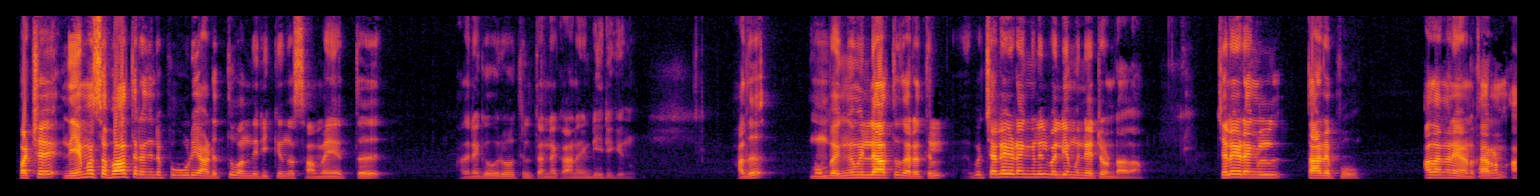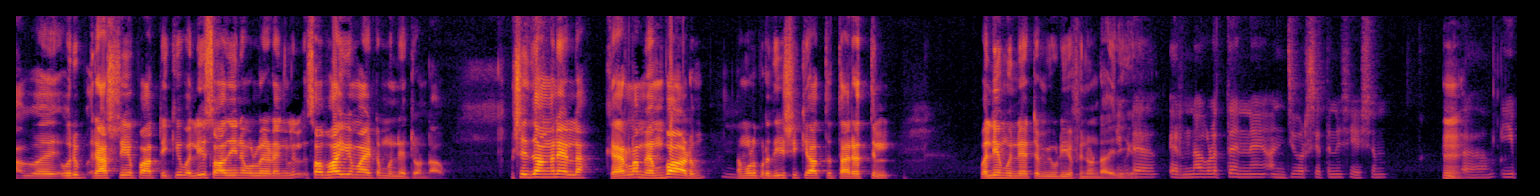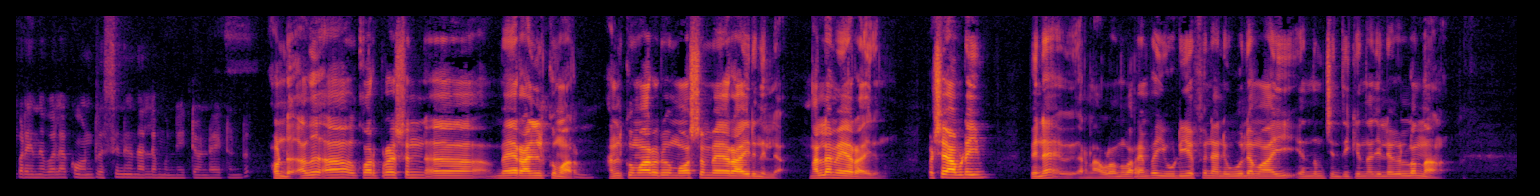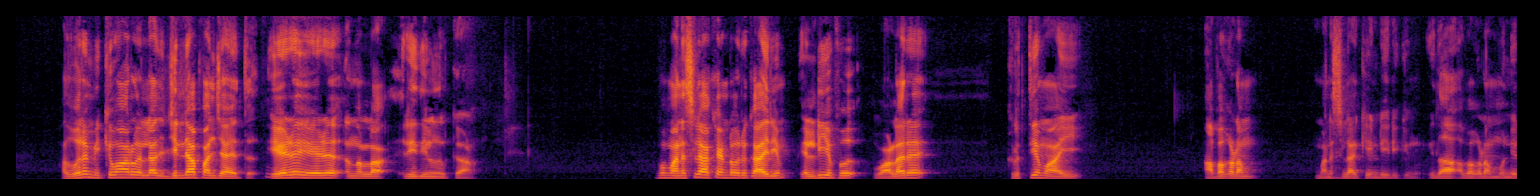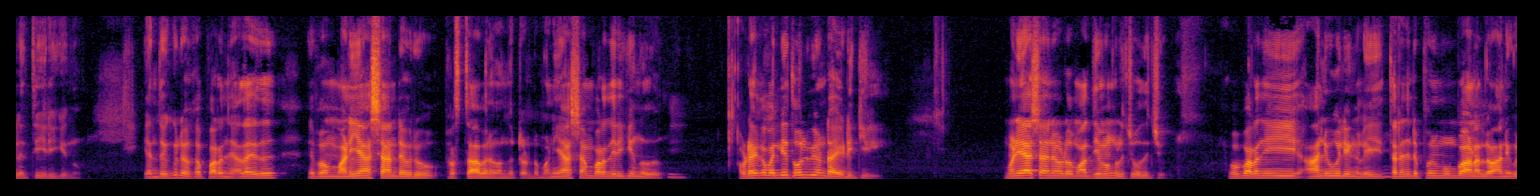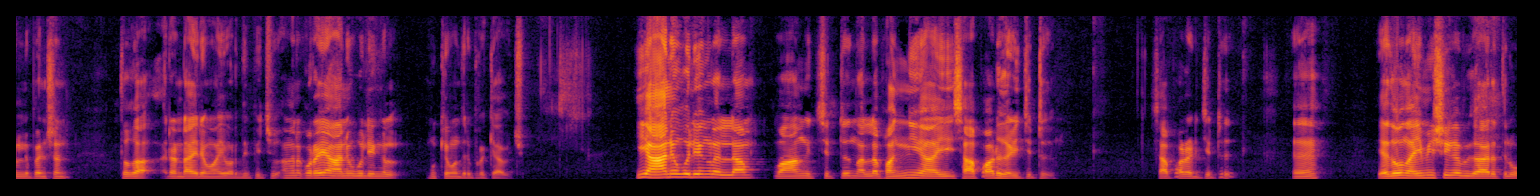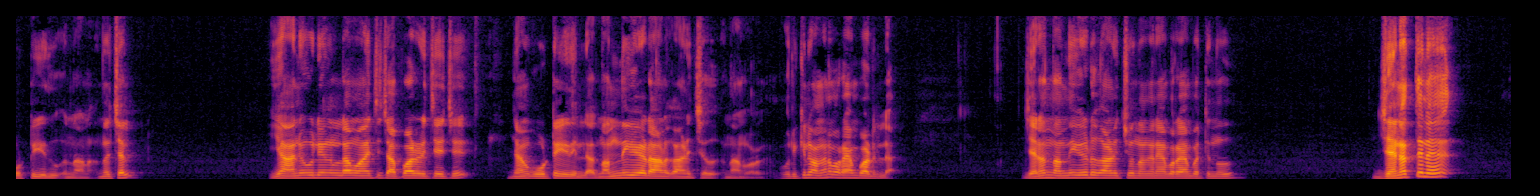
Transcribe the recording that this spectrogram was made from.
പക്ഷേ നിയമസഭാ തിരഞ്ഞെടുപ്പ് കൂടി അടുത്ത് വന്നിരിക്കുന്ന സമയത്ത് അതിനെ ഗൗരവത്തിൽ തന്നെ കാണേണ്ടിയിരിക്കുന്നു. അത് മുമ്പെങ്ങുമില്ലാത്ത തരത്തിൽ ഇപ്പോൾ ചിലയിടങ്ങളിൽ വലിയ മുന്നേറ്റം ഉണ്ടാകാം. ചിലയിടങ്ങളിൽ താഴെ പോവും. അതങ്ങനെയാണ്. കാരണം ഒരു രാഷ്ട്രീയ പാർട്ടിക്ക് വലിയ സ്വാധീനമുള്ള ഇടങ്ങളിൽ സ്വാഭാവികമായിട്ടും മുന്നേറ്റം ഉണ്ടാകും. പക്ഷേ ഇത് അങ്ങനെയല്ല. കേരളമെമ്പാടും നമ്മൾ പ്രതീക്ഷിക്കാത്ത തരത്തിൽ വലിയ മുന്നേറ്റം യു ഡി എഫിനുണ്ടായിരിക്കും ഉണ്ടായിരിക്കും എറണാകുളത്ത് തന്നെ അഞ്ച് വർഷത്തിന് ശേഷം ഈ പറയുന്ന പോലെ കോൺഗ്രസിന് നല്ല മുന്നേറ്റം ഉണ്ടായിട്ടുണ്ട്. ഉണ്ട്. അത് ആ കോർപ്പറേഷൻ മേയർ അനിൽകുമാർ. അനിൽകുമാർ ഒരു മോശം മേയർ ആയിരുന്നില്ല. നല്ല മേയർ ആയിരുന്നു. പക്ഷേ അവിടെയും പിന്നെ എറണാകുളം എന്ന് പറയുമ്പോൾ യു ഡി എഫിന് അനുകൂലമായി എന്നും ചിന്തിക്കുന്ന ജില്ലകളിലൊന്നാണ്. അതുപോലെ മിക്കവാറും എല്ലാ ജില്ലാ പഞ്ചായത്ത് ഏഴ് ഏഴ് എന്നുള്ള രീതിയിൽ നിൽക്കുകയാണ്. അപ്പോൾ മനസ്സിലാക്കേണ്ട ഒരു കാര്യം എൽ ഡി എഫ് വളരെ കൃത്യമായി അപകടം മനസ്സിലാക്കേണ്ടിയിരിക്കുന്നു. ഇതാ അപകടം മുന്നിലെത്തിയിരിക്കുന്നു. എന്തെങ്കിലുമൊക്കെ പറഞ്ഞ് അതായത് ഇപ്പം മണിയാശാന്റെ ഒരു പ്രസ്താവന വന്നിട്ടുണ്ട്. മണിയാശാൻ പറഞ്ഞിരിക്കുന്നത് അവിടെയൊക്കെ വലിയ തോൽവിയുണ്ടായി ഇടുക്കിയിൽ. മണിയാശാനോട് മാധ്യമങ്ങൾ ചോദിച്ചു. അപ്പോൾ പറഞ്ഞ് ഈ ആനുകൂല്യങ്ങൾ ഈ തെരഞ്ഞെടുപ്പിന് മുമ്പാണല്ലോ ആനുകൂല്യ പെൻഷൻ തുക രണ്ടായിരമായി വർദ്ധിപ്പിച്ചു. അങ്ങനെ കുറേ ആനുകൂല്യങ്ങൾ മുഖ്യമന്ത്രി പ്രഖ്യാപിച്ചു. ഈ ആനുകൂല്യങ്ങളെല്ലാം വാങ്ങിച്ചിട്ട് നല്ല ഭംഗിയായി ശാപ്പാട് കഴിച്ചിട്ട് ശാപ്പാടടിച്ചിട്ട് അടിച്ചിട്ട് ഏതോ നൈമിഷിക വികാരത്തിൽ വോട്ട് ചെയ്തു എന്നാണ്. എന്നുവെച്ചാൽ ഈ ആനുകൂല്യങ്ങളെല്ലാം വാങ്ങിച്ച് ചാപ്പാടടിച്ചേച്ച് ഞാൻ വോട്ട് ചെയ്തില്ല നന്ദികേടാണ് കാണിച്ചത് എന്നാണ് പറഞ്ഞത്. ഒരിക്കലും അങ്ങനെ പറയാൻ പാടില്ല. ജനം നന്ദികേട് കാണിച്ചു എന്ന് അങ്ങനെ പറയാൻ പറ്റുന്നത്? ജനത്തിന്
